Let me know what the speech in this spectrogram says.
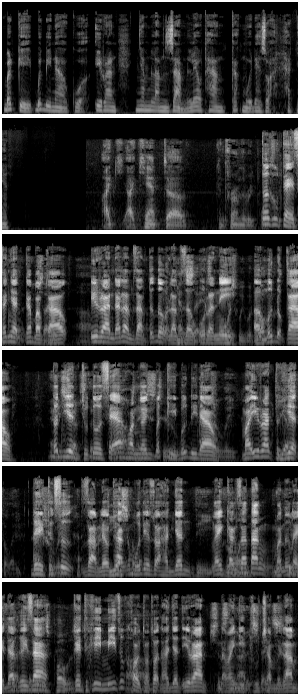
bất kỳ bước đi nào của Iran nhằm làm giảm leo thang các mối đe dọa hạt nhân. I, I can't, uh... Tôi không thể xác nhận các báo cáo Iran đã làm giảm tốc độ làm giàu urani ở mức độ cao. Tất nhiên, chúng tôi sẽ hoan nghênh bất kỳ bước đi nào mà Iran thực hiện để thực sự giảm leo thang các mối đe dọa hạt nhân ngày càng gia tăng mà nước này đã gây ra kể từ khi Mỹ rút khỏi thỏa thuận hạt nhân Iran năm 2015.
